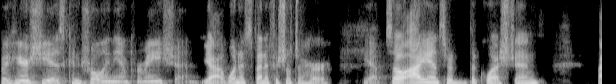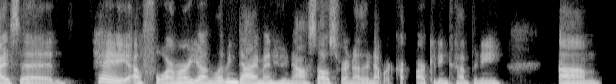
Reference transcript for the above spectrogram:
But here she is controlling the information. Yeah, when it's beneficial to her. Yeah. So I answered the question. I said, Hey, a former Young Living Diamond who now sells for another network marketing company um,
